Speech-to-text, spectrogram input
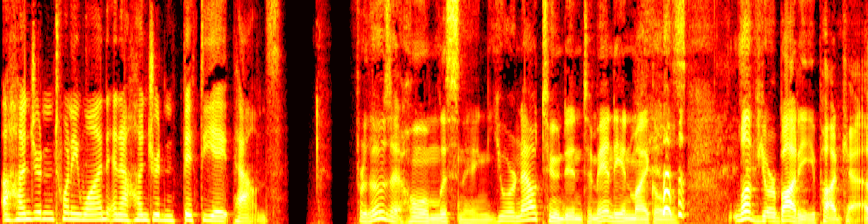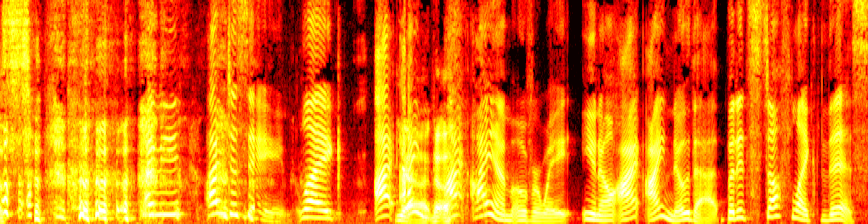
121 and 158 pounds. For those at home listening, you are now tuned in to Mandy and Michael's Love Your Body podcast. I mean, I'm just saying, like, I, yeah, I, no. I, I am overweight. You know, I, I know that. But it's stuff like this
